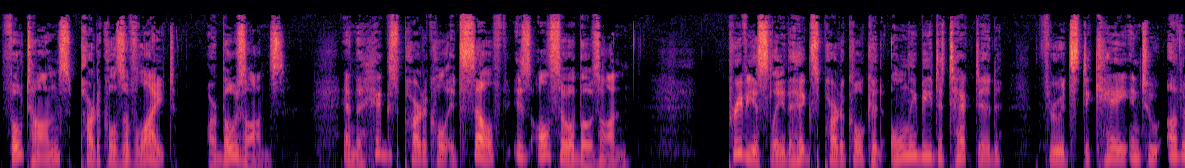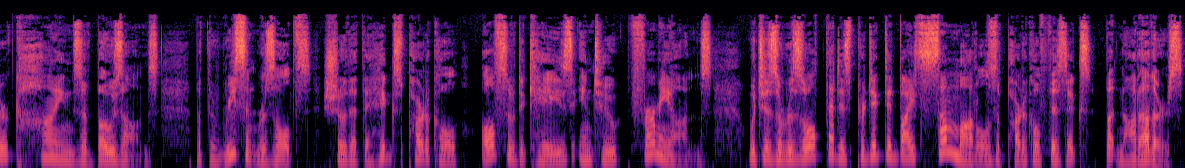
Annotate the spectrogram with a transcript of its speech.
Photons, particles of light, are bosons and the Higgs particle itself is also a boson. Previously, the Higgs particle could only be detected through its decay into other kinds of bosons, but the recent results show that the Higgs particle also decays into fermions, which is a result that is predicted by some models of particle physics, but not others.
